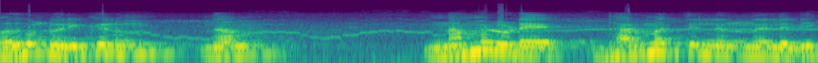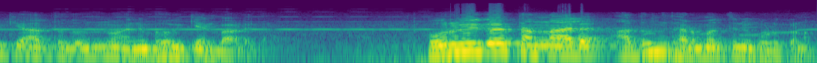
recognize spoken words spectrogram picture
അതുകൊണ്ട് ഒരിക്കലും നാം നമ്മളുടെ ധർമ്മത്തിൽ നിന്ന് ലഭിക്കാത്തതൊന്നും അനുഭവിക്കാൻ പാടില്ല. പൂർവികർ തന്നാൽ അതും ധർമ്മത്തിന് കൊടുക്കണം.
